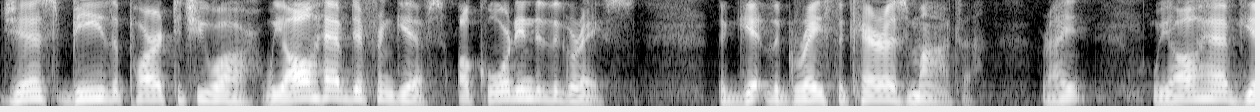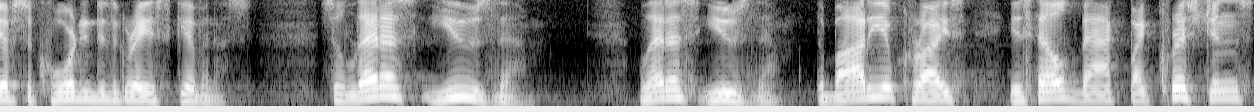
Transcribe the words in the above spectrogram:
Just be the part that you are. We all have different gifts according to the grace. The, get, the grace, the charismata, right? We all have gifts according to the grace given us. So let us use them. Let us use them. The body of Christ is held back by Christians,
